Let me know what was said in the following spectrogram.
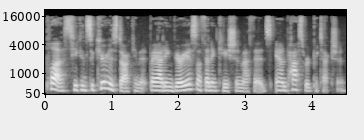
Plus, he can secure his document by adding various authentication methods and password protection.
